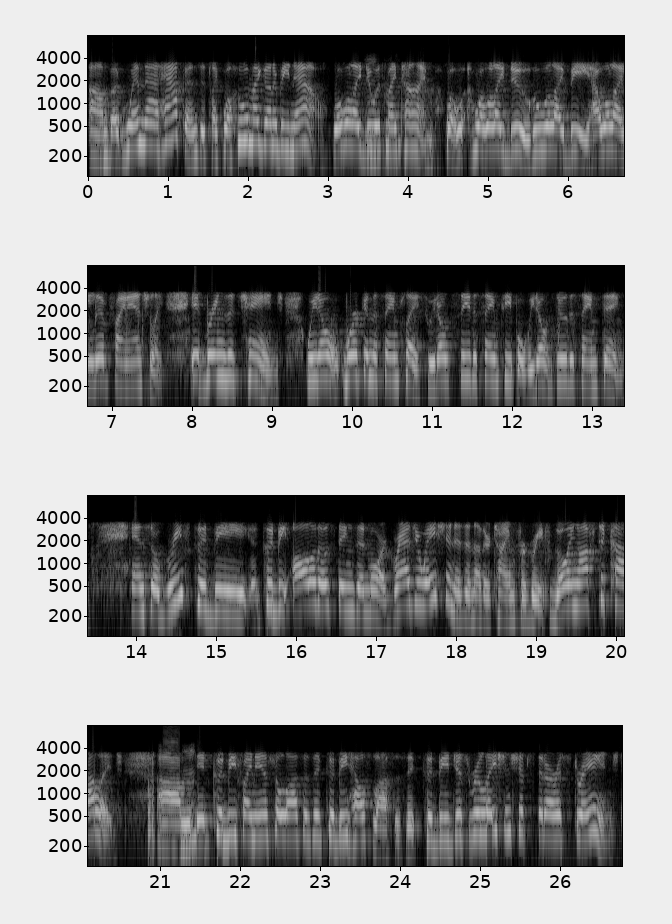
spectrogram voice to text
um, but when that happens, it's like, well, who am I going to be now? What will I do mm-hmm. with my time? What what will I do? Who will I be? How will I live financially? It brings a change. We don't work in the same place. We don't see the same people. We don't do the same things, and so grief could be could be all of those things and more. Graduation is another time for grief. Going off to college. Um, mm-hmm. It could be financial losses. It could be health losses. It could be just relationships that are estranged.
